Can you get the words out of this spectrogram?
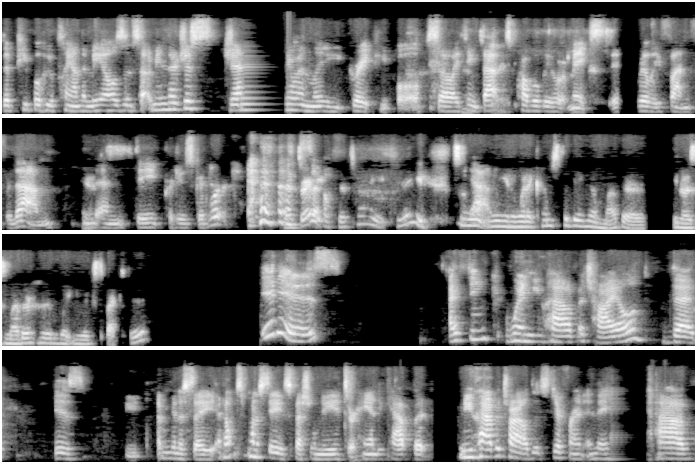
the people who plan the meals and so. I mean, they're just genuinely great people. So I think that's, that's probably what makes it really fun for them yes. and they produce good work. That's right. so, That's right. Great. So, yeah. you know, when it comes to being a mother, you know, is motherhood what you expected? It is. I think when you have a child that is, I'm going to say, I don't want to say special needs or handicap, but when you have a child that's different and they have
